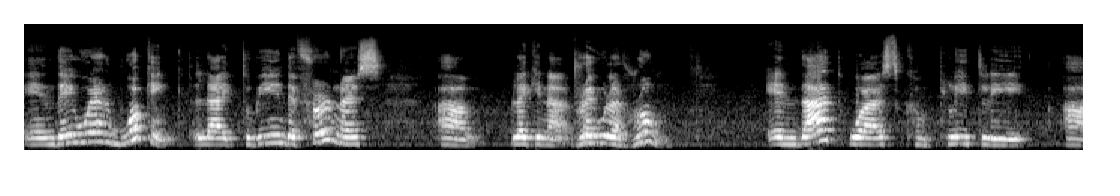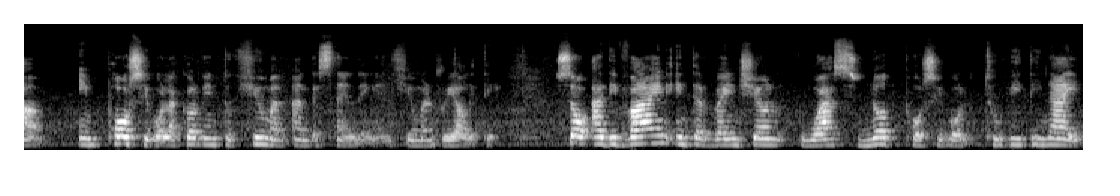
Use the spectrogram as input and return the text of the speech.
and they were walking like to be in the furnace um, like in a regular room and that was completely uh, impossible according to human understanding and human reality. So a divine intervention was not possible to be denied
